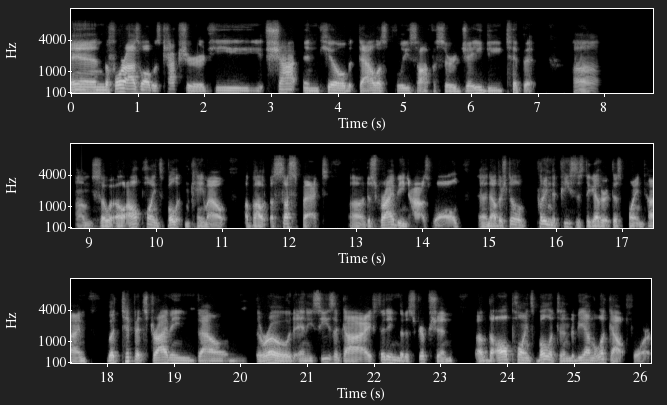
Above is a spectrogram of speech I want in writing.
And before Oswald was captured, he shot and killed Dallas police officer J.D. Tippit. Uh, um, so All Points Bulletin came out about a suspect uh, describing Oswald. Uh, now they're still putting the pieces together at this point in time, but Tippit's driving down the road and he sees a guy fitting the description of the All Points Bulletin to be on the lookout for.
